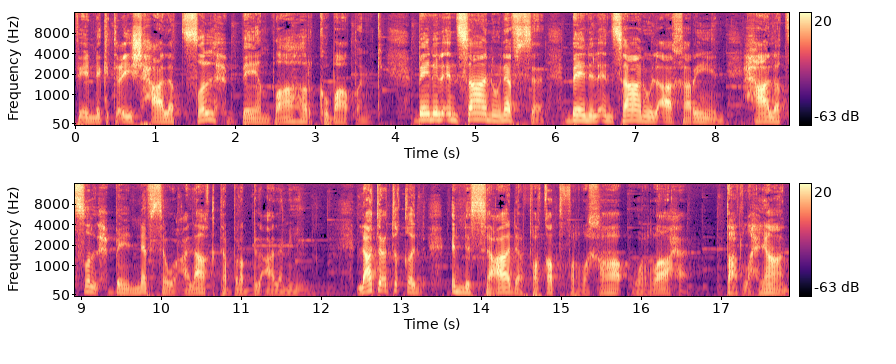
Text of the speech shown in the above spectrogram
في إنك تعيش حالة صلح بين ظاهرك وباطنك بين الإنسان ونفسه بين الإنسان والآخرين حالة صلح بين نفسه وعلاقته برب العالمين لا تعتقد إن السعادة فقط في الرخاء والراحة بعض الأحيان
